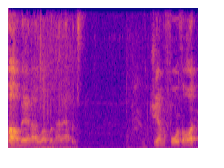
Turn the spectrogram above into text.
Oh man, I love when that happens. Gem forethought.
